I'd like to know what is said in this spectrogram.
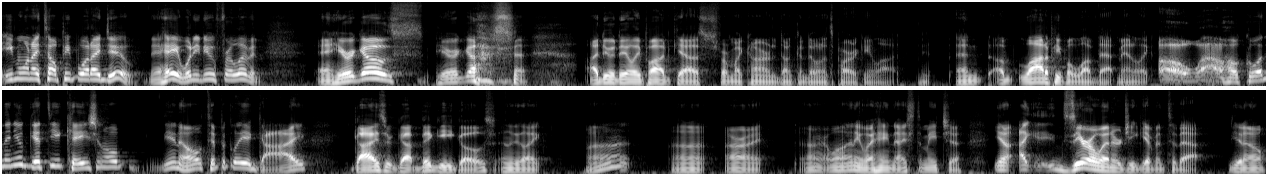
even when I tell people what I do, hey, what do you do for a living? And here it goes. Here it goes. I do a daily podcast from my car in a Dunkin' Donuts parking lot. And a lot of people love that, man. like, oh, wow, how cool. And then you'll get the occasional, you know, typically a guy, guys who got big egos, and they're like, what? Uh, all right all right. Well, anyway, hey, nice to meet you. You know, I, zero energy given to that, you know,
